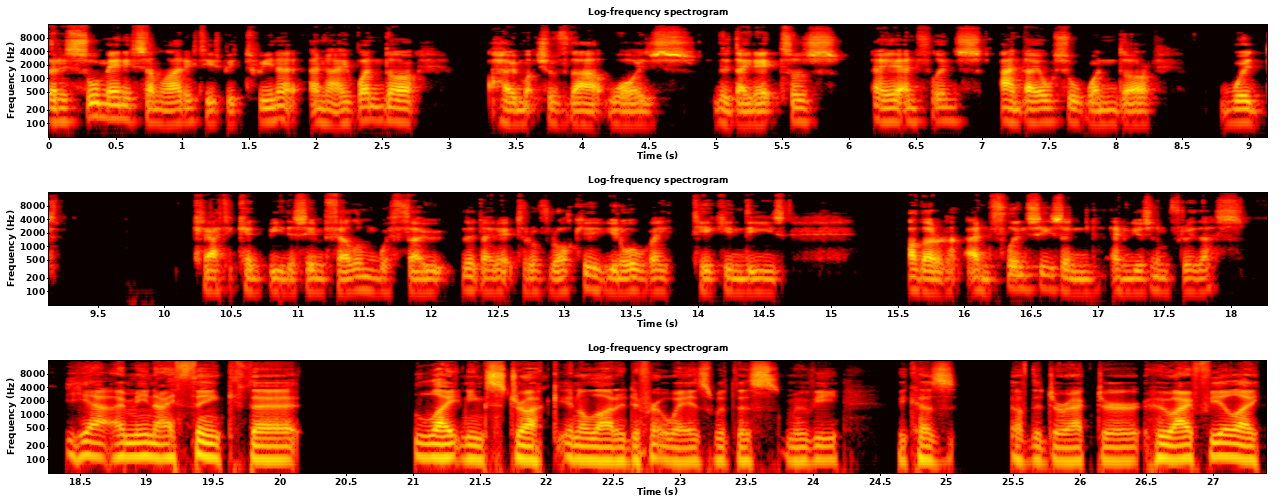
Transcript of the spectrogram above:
There is so many similarities between it, and I wonder how much of that was the director's uh, influence. And I also wonder would Karate Kid be the same film without the director of Rocky? You know, by taking these other influences and, and using them through this. Yeah, I mean, I think that lightning struck in a lot of different ways with this movie because of the director who I feel like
